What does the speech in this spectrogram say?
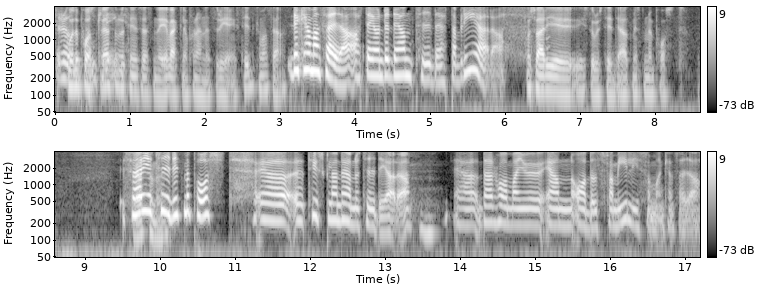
runt Både postväsende och tidningsväsende är verkligen från hennes regeringstid kan man säga. Det kan man säga, att det är under den tid det etableras. Och Sverige är historiskt tidigare, åtminstone med post. Sverige är tidigt med post, eh, Tyskland är ännu tidigare. Mm. Eh, där har man ju en adelsfamilj som man kan säga,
